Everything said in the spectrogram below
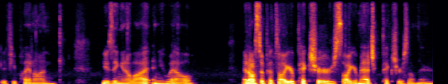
if you plan on using it a lot, and you will. It Yeah. also puts all your pictures, all your magic pictures on there.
